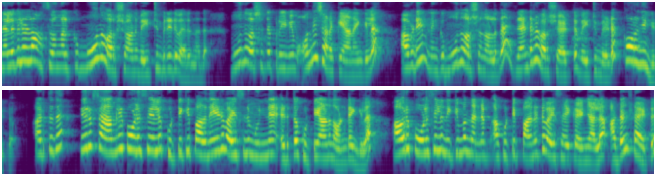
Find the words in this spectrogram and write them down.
നിലവിലുള്ള അസുഖങ്ങൾക്ക് മൂന്ന് വർഷമാണ് വെയിറ്റിംഗ് പീരീഡ് വരുന്നത്. മൂന്ന് വർഷത്തെ പ്രീമിയം ഒന്നിച്ചടക്കുകയാണെങ്കിൽ അവിടെയും നിങ്ങൾക്ക് മൂന്ന് വർഷം എന്നുള്ളത് രണ്ടര വർഷമായിട്ട് വെയിറ്റിംഗ് പീരീഡ് കുറഞ്ഞും കിട്ടും. അടുത്തത് ഈ ഒരു ഫാമിലി പോളിസിയിൽ കുട്ടിക്ക് പതിനേഴ് വയസ്സിന് മുന്നേ എടുത്ത കുട്ടിയാണെന്നുണ്ടെങ്കിൽ ആ ഒരു പോളിസിയിൽ നിൽക്കുമ്പോൾ തന്നെ ആ കുട്ടി പതിനെട്ട് വയസ്സായി കഴിഞ്ഞാൽ അഡൾട്ടായിട്ട്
